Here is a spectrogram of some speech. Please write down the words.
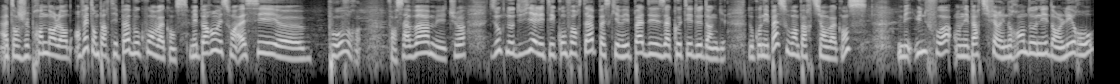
Attends, je vais prendre dans l'ordre. En fait, on partait pas beaucoup en vacances. Mes parents, ils sont assez euh, pauvres. Enfin, ça va, mais tu vois. Disons que notre vie, elle était confortable parce qu'il n'y avait pas des à côté de dingue. Donc, on n'est pas souvent partis en vacances. Mais une fois, on est parti faire une randonnée dans l'Hérault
